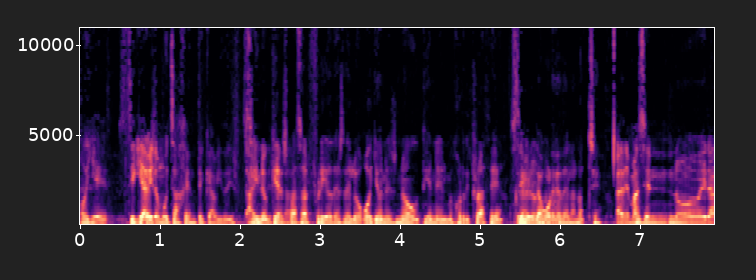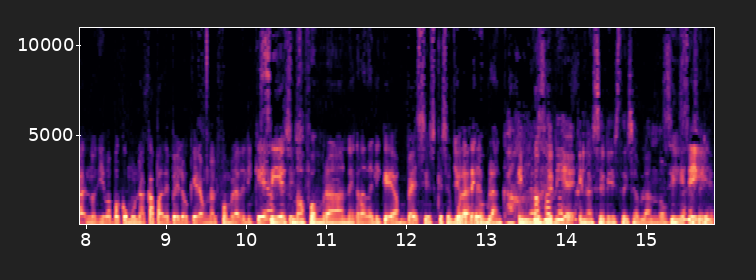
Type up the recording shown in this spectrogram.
Oye, si, y ha habido mucha gente que ha habido dis- ha si no quieres pasar frío, desde luego Jon Snow tiene el mejor disfraz, ¿eh? Sí, Claro, la no. guardia de la noche. Además, en- no era no llevaba como una capa de pelo que era una alfombra de Ikea. Sí, es una alfombra negra del Ikea. ¿Ves? Si es que se Yo puede la tengo hacer- en blanca. ¿En la serie? ¿En la serie estáis hablando? Sí, en la Sí. serie.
